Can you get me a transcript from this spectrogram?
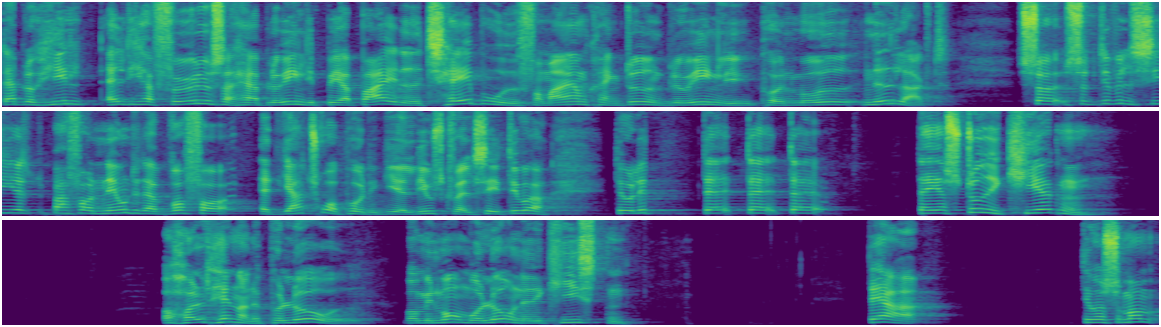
der blev hele, alle de her følelser her blev egentlig bearbejdet. Tabuet for mig omkring døden blev egentlig på en måde nedlagt. Så, så det vil sige, at bare for at nævne det der, hvorfor at jeg tror på, at det giver livskvalitet, det var, det var lidt, da, da, da, da jeg stod i kirken og holdt hænderne på låget, hvor min mormor lå nede i kisten, der det var som om,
